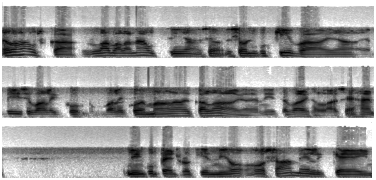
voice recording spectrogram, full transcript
ne on hauskaa. Lavalla nauttii ja se, se on niin kivaa ja, ja biisivalikoima on aika laaja ja niitä vaihdellaan. Sehän niin kuin Pedrokin, niin osaa melkein,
